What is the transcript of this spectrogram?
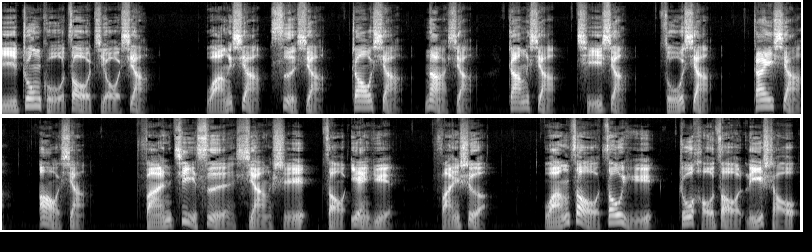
以钟鼓奏九下：王下、四下、朝下、纳下、张下、齐下、足下、该下、傲下。凡祭祀、享食奏宴乐，凡设王奏邹虞，诸侯奏离首，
